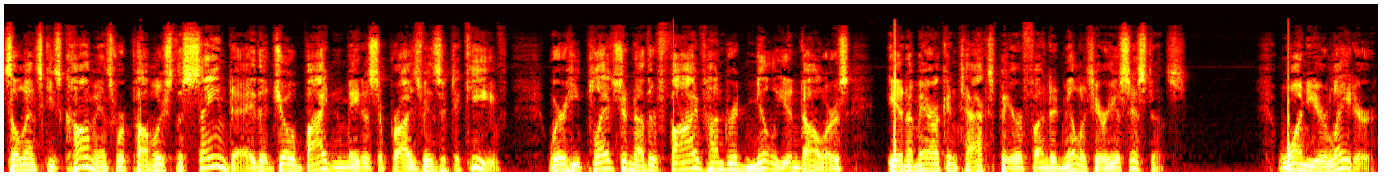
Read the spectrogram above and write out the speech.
Zelensky's comments were published the same day that Joe Biden made a surprise visit to Kiev, where he pledged another $500 million in American taxpayer funded military assistance. One year later,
